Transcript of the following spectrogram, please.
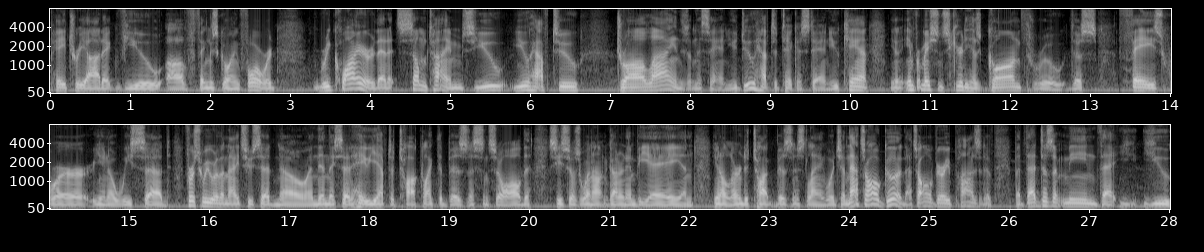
patriotic view of things going forward require that at sometimes you you have to draw lines in the sand. You do have to take a stand. You can't, you know, information security has gone through this phase where, you know, we said, first we were the knights who said no, and then they said, hey, you have to talk like the business. And so all the CISOs went out and got an MBA and, you know, learned to talk business language. And that's all good. That's all very positive. But that doesn't mean that y- you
